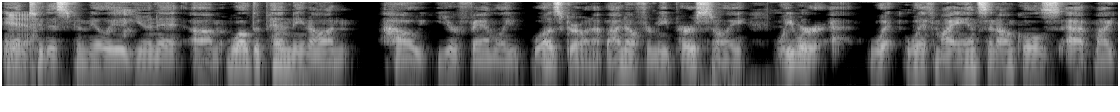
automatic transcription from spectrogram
and Yeah. to this familia unit. Um, well, depending on how your family was growing up. I know for me personally, we were w- with my aunts and uncles at my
